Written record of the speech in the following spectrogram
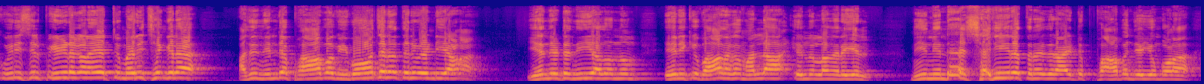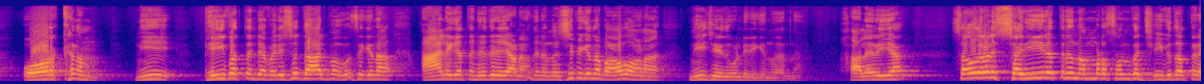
കുരിശിൽ പീഡകളേറ്റ് മരിച്ചെങ്കിൽ അത് നിന്റെ പാപ വിമോചനത്തിന് വേണ്ടിയാണ്. എന്നിട്ട് നീ അതൊന്നും എനിക്ക് ബാധകമല്ല എന്നുള്ള നിലയിൽ നീ നിന്റെ ശരീരത്തിനെതിരായിട്ട് പാപം ചെയ്യുമ്പോൾ ഓർക്കണം. നീ ദൈവത്തിന്റെ പരിശുദ്ധാത്മ വസിക്കുന്ന ആലയത്തിനെതിരെയാണ് അതിനെ നശിപ്പിക്കുന്ന പാപമാണ് നീ ചെയ്തുകൊണ്ടിരിക്കുന്നതെന്ന്. ഹാലലിയ സഹോദരൻ ശരീരത്തിന് നമ്മുടെ സ്വന്തം ജീവിതത്തിൽ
